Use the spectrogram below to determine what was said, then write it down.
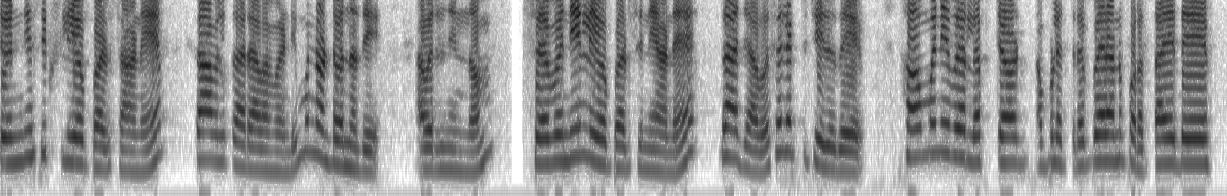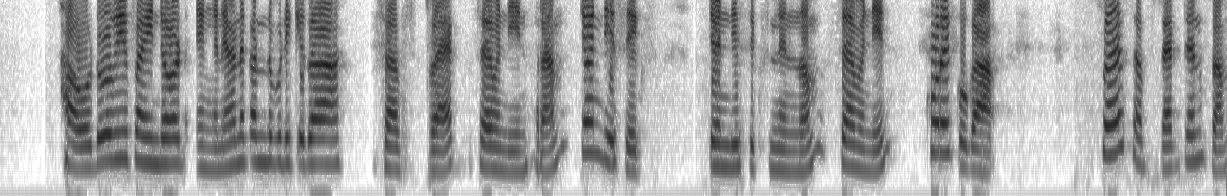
26 leopards ആണ് കാവൽക്കാരാവാൻ വേണ്ടി മുന്നോട്ട് വന്നത്. അവരിൽ നിന്നും സെവന്റീൻ ലിയോപാർഡ്സിനെയാണ് രാജാവ് സെലക്ട് ചെയ്തത്. How many were left out? അപ്പോൾ എത്ര പേരാണ് പുറത്തായത്? How do we find out എങ്ങനെയാണ് കണ്ടുപിടിക്കുക? Subtract seventeen from twenty six twenty സിക്സിൽ നിന്നും സെവന്റീൻ കുറയ്ക്കുക. First subtract ten from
